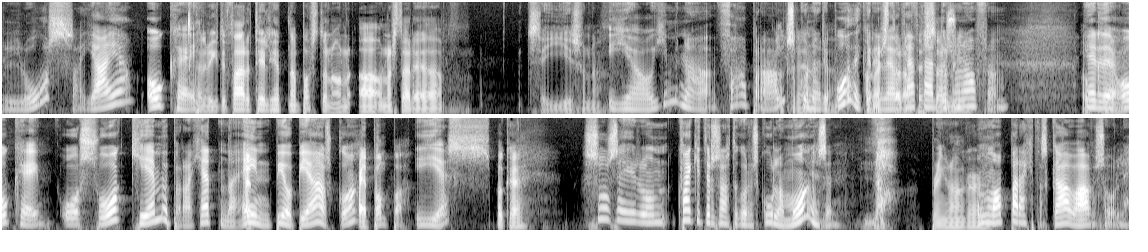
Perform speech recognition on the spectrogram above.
losa, jæja ok, þannig við getum farið til hérna Boston á, á næsta ári eða segi svona. Já, ég minna það er bara alls konar í vita. bóði Á næsta ári, á þetta heldur svona áfram. Ok. Heyrðu, ok, og svo kemur bara hérna ein B.O.B.A. sko. Er bomba? yes, Ok. Svo segir hún hvað getur þú sagt okkur um skúla Mógensen No, bring it on girl. Hún var bara ekkert að skafa af sóli.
